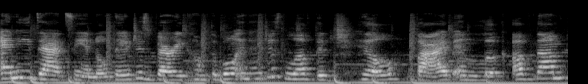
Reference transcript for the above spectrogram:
Any dad sandal they're just very comfortable and i just love the chill vibe and look of them.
